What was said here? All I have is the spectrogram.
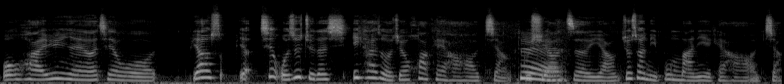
我怀孕哎，而且我不要说，要其实我是觉得一开始我觉得话可以好好讲，不需要这样。就算你不满，你也可以好好讲。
